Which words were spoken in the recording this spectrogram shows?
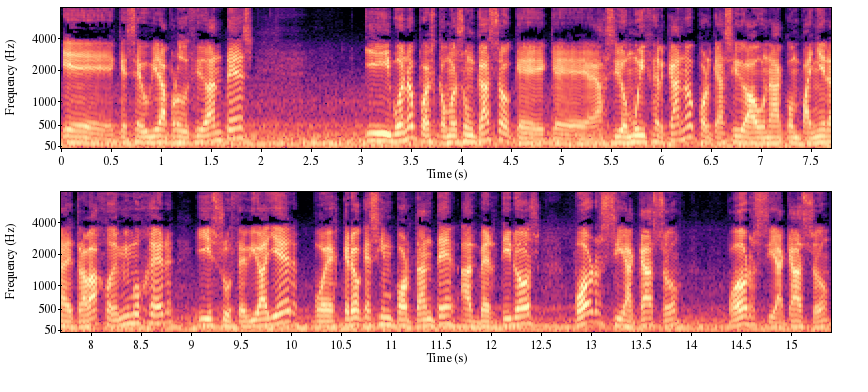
que se hubiera producido antes y bueno, pues como es un caso que, ha sido muy cercano, porque ha sido a una compañera de trabajo de mi mujer y sucedió ayer, pues creo que es importante advertiros por si acaso, por si acaso,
